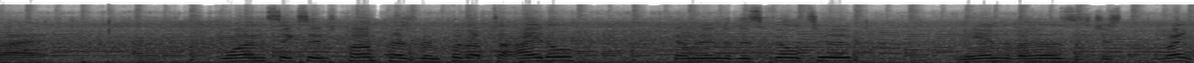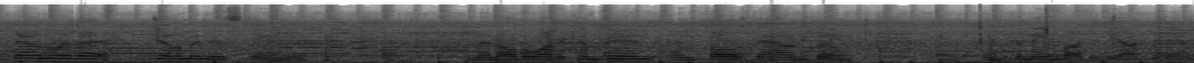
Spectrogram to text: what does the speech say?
Alright. One 6 inch pump has been put up to idle, coming into this fill tube, and the end of the hose is just right down where that gentleman is standing. And then all the water comes in and falls down, boom, into the main body of the aquadam.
